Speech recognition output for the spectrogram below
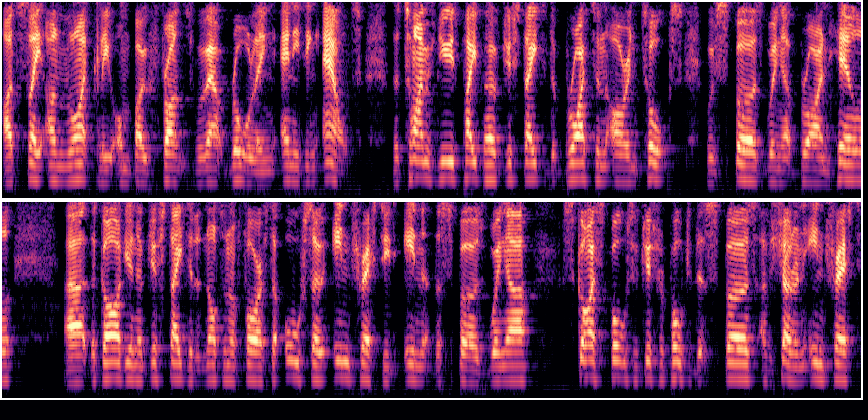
I'd say unlikely on both fronts without ruling anything out. The Times newspaper have just stated that Brighton are in talks with Spurs winger Bryan Gil. Uh, the Guardian have just stated that Nottingham Forest are also interested in the Spurs winger. Sky Sports have just reported that Spurs have shown an interest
